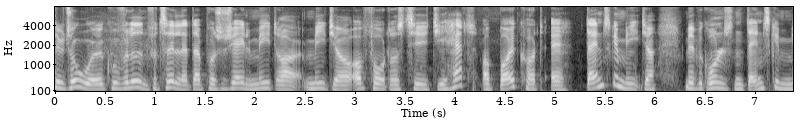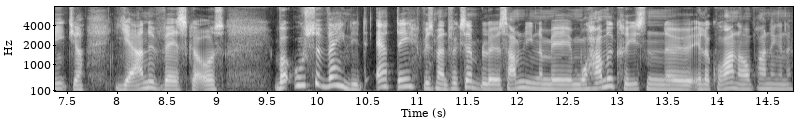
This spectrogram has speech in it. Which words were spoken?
TV2 øh, kunne forleden fortælle, at der på sociale medier, medier opfordres til jihad og boykot af danske medier, med begrundelsen danske medier hjernevasker os. Hvor usædvanligt er det, hvis man for eksempel øh, sammenligner med Mohammed-krisen øh, eller koranafbrændingerne?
